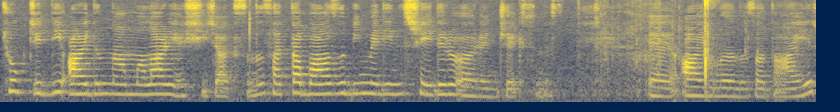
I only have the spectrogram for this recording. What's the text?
çok ciddi aydınlanmalar yaşayacaksınız. Hatta bazı bilmediğiniz şeyleri öğreneceksiniz. E, ayrılığınıza dair.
